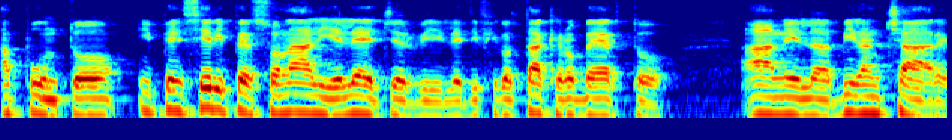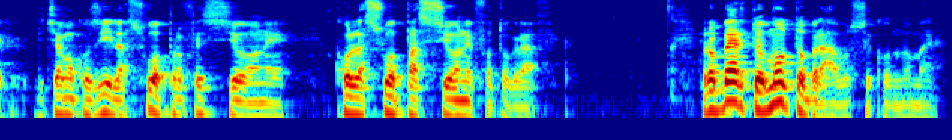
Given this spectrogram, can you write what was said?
appunto i pensieri personali e leggervi le difficoltà che Roberto ha nel bilanciare, diciamo così, la sua professione con la sua passione fotografica. Roberto è molto bravo secondo me,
